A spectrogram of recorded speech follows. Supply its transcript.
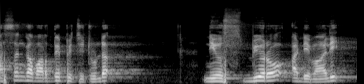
ആശങ്ക വർദ്ധിപ്പിച്ചിട്ടുണ്ട്. News bureau Adimali.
